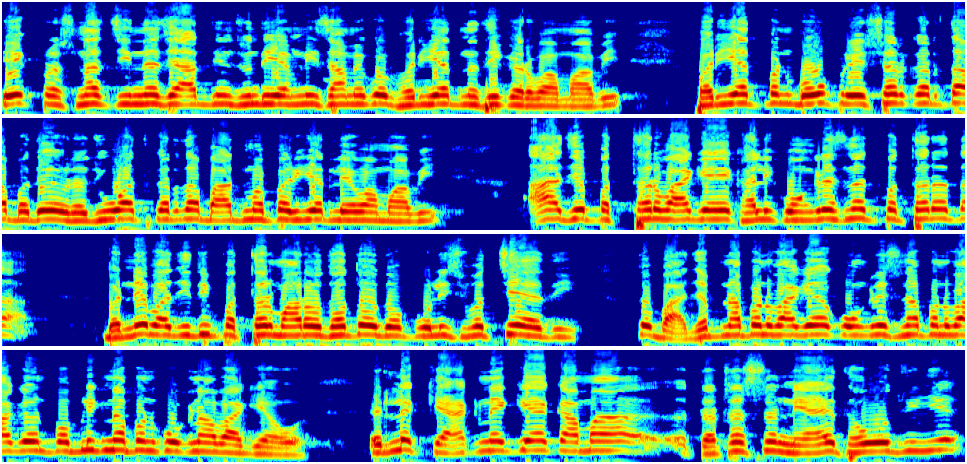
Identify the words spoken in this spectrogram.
એક પ્રશ્નચિહ્ન છે, આજ દિન સુધી એમની સામે કોઈ ફરિયાદ નથી કરવામાં આવી. ફરિયાદ પણ બહુ પ્રેશર કરતાં, બધે રજૂઆત કરતાં બાદમાં ફરિયાદ લેવામાં આવી. આ જે પથ્થર વાગ્યા એ ખાલી કોંગ્રેસના જ પથ્થર હતા. બંને બાજુથી પથ્થરમારો થતો હતો પોલીસ વચ્ચે હતી. તો ભાજપના પણ વાગ્યા કોંગ્રેસના પણ વાગ્યા પબ્લિકના પણ કોકના વાગ્યા હોય. એટલે ક્યાંક ને ક્યાંક આમાં તટસ્થ ન્યાય થવો જોઈએ.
